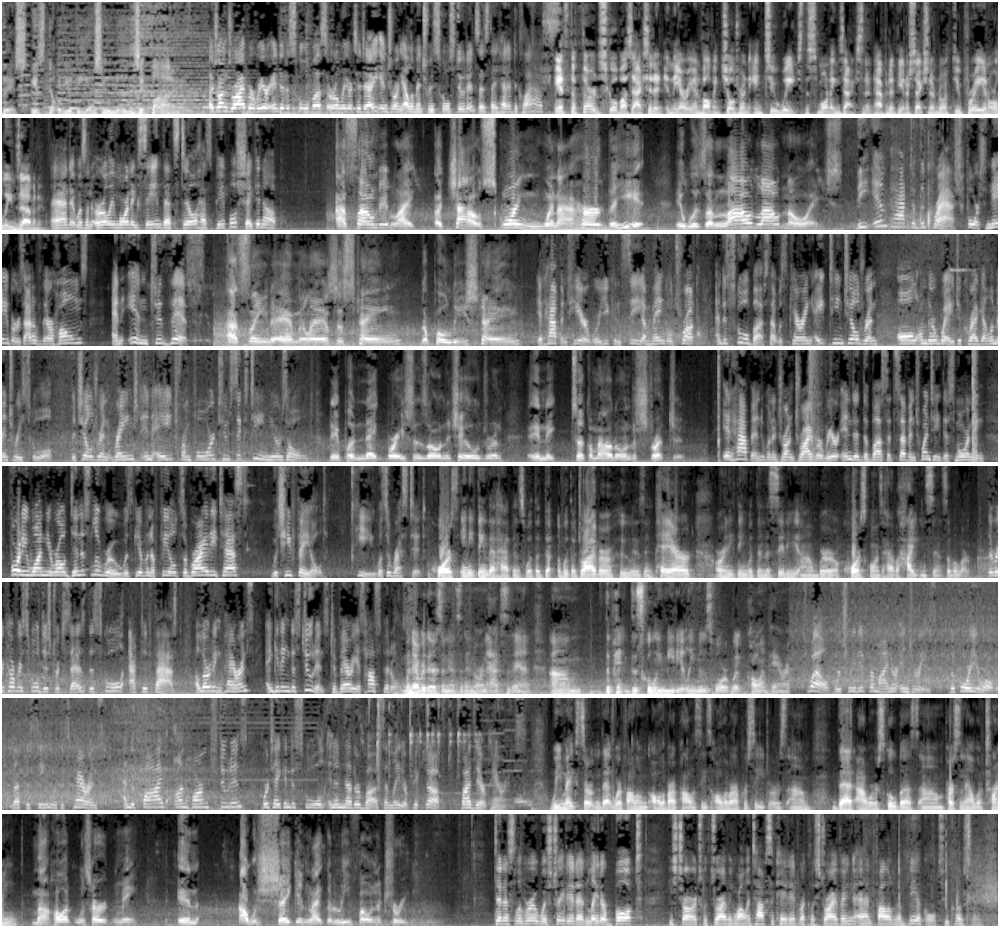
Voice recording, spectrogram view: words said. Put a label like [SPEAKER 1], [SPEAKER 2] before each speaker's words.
[SPEAKER 1] This is WDSU News at 5.
[SPEAKER 2] A drunk driver rear-ended a school bus earlier today, injuring elementary school students as they headed to class.
[SPEAKER 3] It's the third school bus accident in the area involving children in two weeks. This morning's accident happened at the intersection of North Dupre and Orleans Avenue.
[SPEAKER 2] And it was an early morning scene that still has people shaken up.
[SPEAKER 4] I sounded like a child scream when I heard the hit. It was a loud, loud noise.
[SPEAKER 2] The impact of the crash forced neighbors out of their homes and into this.
[SPEAKER 4] I seen the ambulances came, the police came.
[SPEAKER 2] It happened here where you can see a mangled truck and a school bus that was carrying 18 children all on their way to Craig Elementary School. The children ranged in age from 4 to 16 years old.
[SPEAKER 4] They put neck braces on the children and they took them out on the stretcher.
[SPEAKER 2] It happened when a drunk driver rear-ended the bus at 7:20 this morning. 41-year-old Dennis LaRue was given a field sobriety test, which he failed he was arrested.
[SPEAKER 5] Of course, anything that happens with a with a driver who is impaired or anything within the city, um, we're of course going to have a heightened sense of alert.
[SPEAKER 2] The Recovery School District says the school acted fast, alerting parents and getting the students to various hospitals.
[SPEAKER 5] Whenever there's an incident or an accident, um, the the school immediately moves forward with calling parents.
[SPEAKER 2] Twelve were treated for minor injuries. The four-year-old left the scene with his parents and the five unharmed students were taken to school in another bus and later picked up by their parents.
[SPEAKER 5] We make certain that we're following all of our policies, all of our procedures, um, that our school bus um, personnel are trained.
[SPEAKER 4] My heart was hurting me, and I was shaking like a leaf on a tree.
[SPEAKER 2] Dennis LaRue was treated and later booked. He's charged with driving while intoxicated, reckless driving, and following a vehicle too closely.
